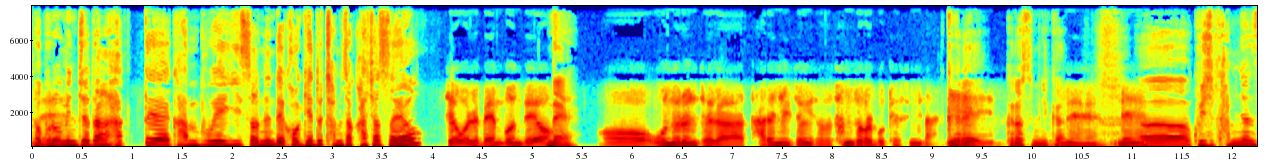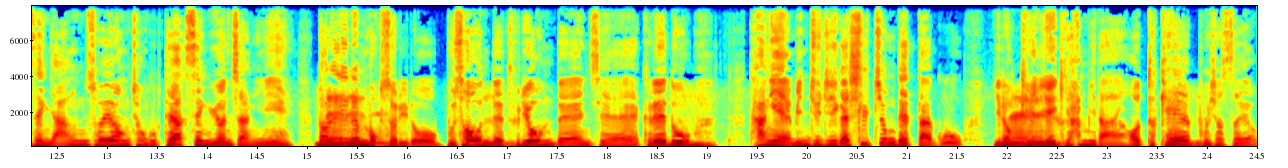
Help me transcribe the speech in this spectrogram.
더불어민주당 학대 간부회의 있었는데 거기에도 참석하셨어요? 제가 원래 멤버인데요. 네. 어, 오늘은 제가 다른 일정이 있어서 참석을 못했습니다. 그래 예. 그렇습니까? 네, 네. 어, 93년생 양소영 전국 대학생 위원장이 떨리는 네, 네. 목소리로 무서운데 음. 두려운데 이제 그래도 음, 당에 민주주의가 실종됐다고 이렇게 네. 얘기합니다. 어떻게 음. 보셨어요?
